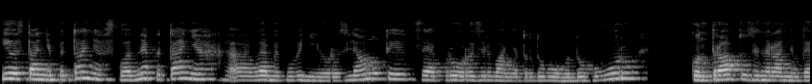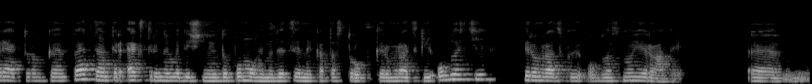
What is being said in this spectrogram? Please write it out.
І останнє питання, складне питання, але ми повинні його розглянути. Це про розірвання трудового договору, контракту з генеральним директором КНП Центр екстреної медичної допомоги медицини катастроф в Кіровоградській області Кіровоградської обласної ради. Ем,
